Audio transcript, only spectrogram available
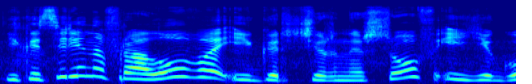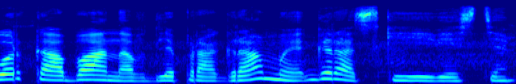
Екатерина Фролова, Игорь Чернышов и Егор Кабанов для программы «Городские вести».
